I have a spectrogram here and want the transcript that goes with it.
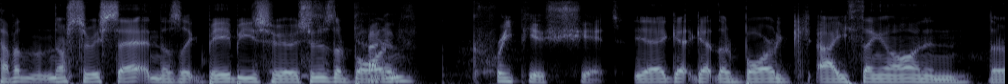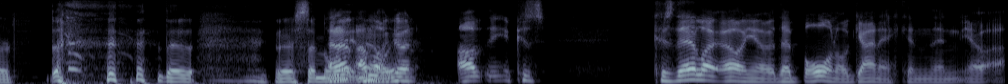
have a nursery set, and there's like babies who, as soon as they're born, Kind of creepy as shit. yeah, get get their Borg eye thing on, and they're they're they're assimilating. I'm not going because because they're like, oh, you know, they're born organic and then you know, uh,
